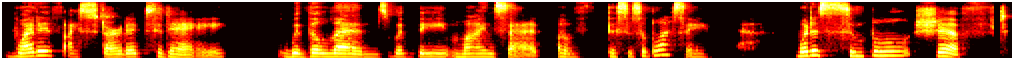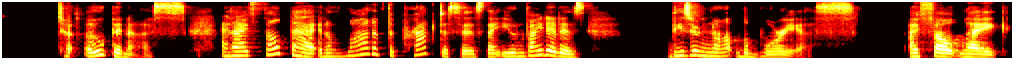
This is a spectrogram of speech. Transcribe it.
what if i started today with the lens with the mindset of this is a blessing. What a simple shift to open us. And I felt that in a lot of the practices that you invited is these are not laborious. I felt like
